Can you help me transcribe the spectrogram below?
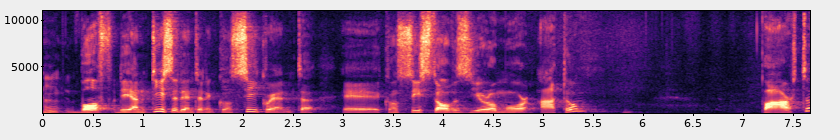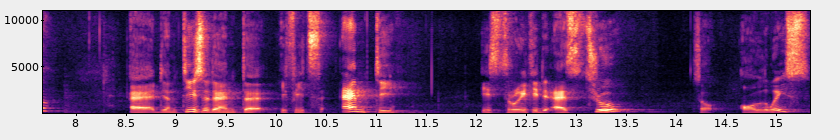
Hmm? Both the antecedent and the consequent uh, consist of zero more atom part. Uh, the antecedent, uh, if it's empty, is treated as true, so always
